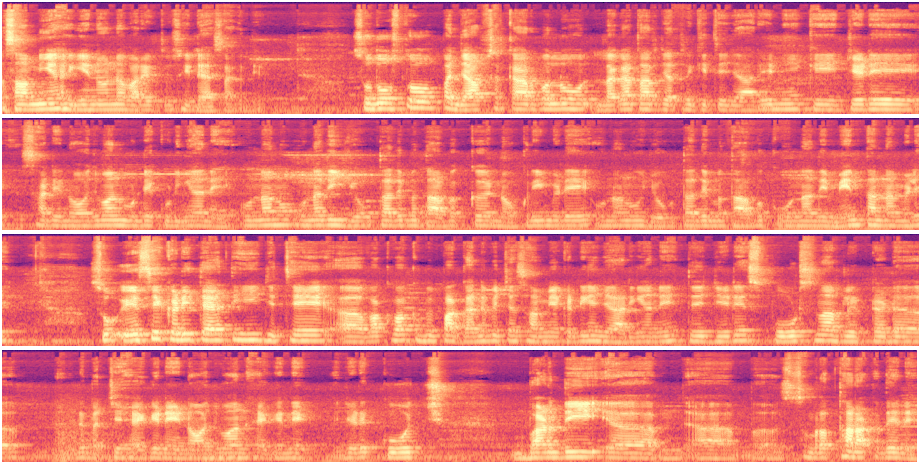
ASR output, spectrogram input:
ਅਸਾਮੀਆਂ ਹੈਗੀਆਂ ਨੇ, ਉਹਨਾਂ ਬਾਰੇ ਤੁਸੀਂ ਲੈ ਸਕਦੇ ਹੋ। ਸੋ ਦੋਸਤੋ, ਪੰਜਾਬ ਸਰਕਾਰ ਵੱਲੋਂ ਲਗਾਤਾਰ ਯਤਨ ਕੀਤੇ ਜਾ ਰਹੇ ਨੇ ਕਿ ਜਿਹੜੇ ਸਾਡੇ ਨੌਜਵਾਨ ਮੁੰਡੇ ਕੁੜੀਆਂ ਨੇ, ਉਹਨਾਂ ਨੂੰ, ਉਹਨਾਂ ਦੀ ਯੋਗਤਾ ਦੇ ਮੁਤਾਬਕ ਨੌਕਰੀ ਮਿਲੇ, ਉਹਨਾਂ ਨੂੰ ਯੋਗਤਾ ਦੇ ਮੁਤਾਬਕ ਉਹਨਾਂ ਦੀ ਮਿਹਨਤਾਨਾ ਮਿਲੇ। ਸੋ ਇਸੇ ਕੜੀ ਤਹਿਤ ਹੀ ਜਿੱਥੇ ਵੱਖ-ਵੱਖ ਵਿਭਾਗਾਂ ਦੇ ਵਿੱਚ ਅਸਾਮੀਆਂ ਕੱਢੀਆਂ ਜਾ ਰਹੀਆਂ ਨੇ ਤੇ ਜਿਹੜੇ ਸਪੋਰਟਸ ਨਾਲ ਰਿਲੇਟਡ ਜਿਹੜੇ ਬੱਚੇ ਹੈਗੇ ਨੇ, ਨੌਜਵਾਨ ਹੈਗੇ ਨੇ, ਜਿਹੜੇ ਕੋਚ ਬਣਦੀ ਸਮਰੱਥਾ ਰੱਖਦੇ ਨੇ।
